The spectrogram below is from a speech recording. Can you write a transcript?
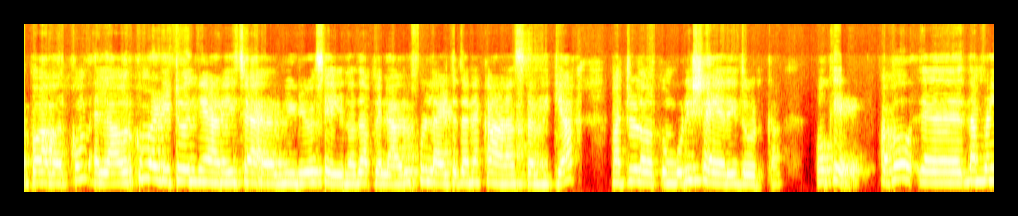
അപ്പൊ അവർക്കും എല്ലാവർക്കും വേണ്ടിയിട്ട് തന്നെയാണ് ഈ വീഡിയോ ചെയ്യുന്നത്. അപ്പൊ എല്ലാവരും ഫുൾ ആയിട്ട് തന്നെ കാണാൻ ശ്രമിക്കുക. മറ്റുള്ളവർക്കും കൂടി ഷെയർ ചെയ്ത് കൊടുക്കുക. ഓക്കെ. അപ്പോൾ നമ്മൾ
